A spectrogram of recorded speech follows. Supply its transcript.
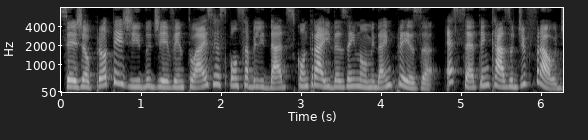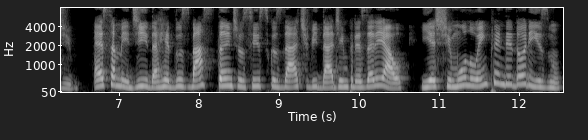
seja protegido de eventuais responsabilidades contraídas em nome da empresa, exceto em caso de fraude. Essa medida reduz bastante os riscos da atividade empresarial e estimula o empreendedorismo,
